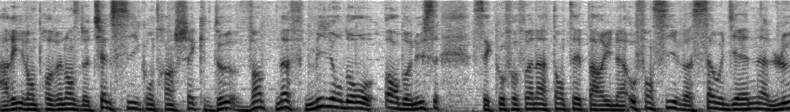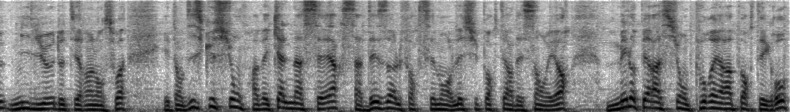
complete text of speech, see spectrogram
arrive en provenance de Chelsea contre un chèque de 29 millions d'euros hors bonus. C'est Kofofana tenté par une offensive saoudienne. Le milieu de terrain terrain est en discussion avec Al Nasser. Ça désole forcément les supporters des 100 et or, mais l'opération pourrait rapporter gros.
